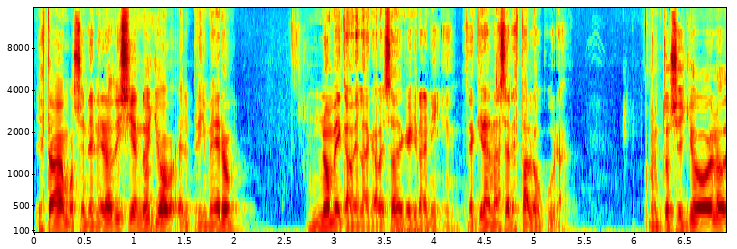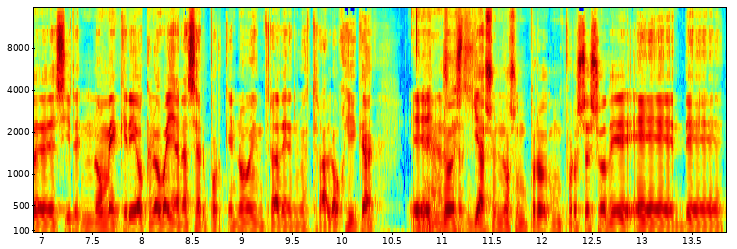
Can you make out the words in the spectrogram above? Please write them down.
estábamos en enero diciendo yo, el primero, no me cabe en la cabeza de que quieran, de quieran hacer esta locura. Entonces yo lo de decir, no me creo que lo vayan a hacer porque no entra de nuestra lógica, eh, Ya, no esto es, ya no es un, pro- un proceso de, eh, de,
